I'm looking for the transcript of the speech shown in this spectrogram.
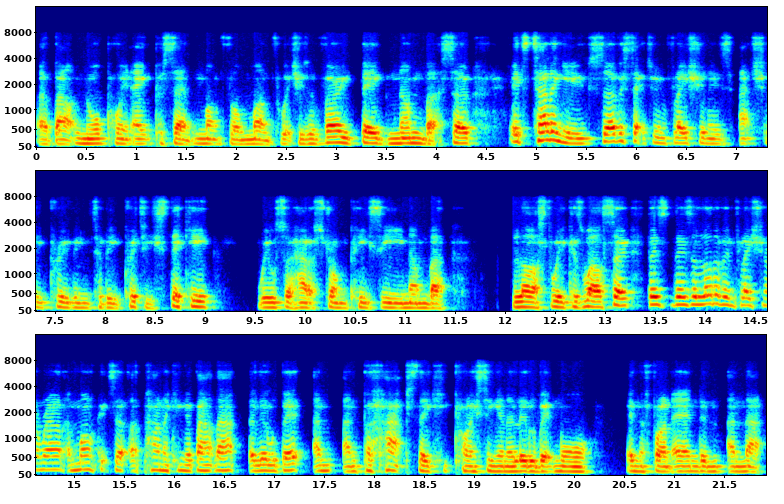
about 0.8% month on month, which is a very big number. So it's telling you service sector inflation is actually proving to be pretty sticky. We also had a strong PCE number last week as well. So there's there's a lot of inflation around, and markets are, are, panicking about that a little bit, and and perhaps they keep pricing in a little bit more in the front end, and and that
